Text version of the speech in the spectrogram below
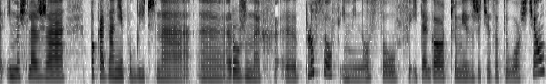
y, i myślę, że pokazanie publiczne y, różnych y, plusów i minusów i tego, czym jest życie z otyłością, y,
